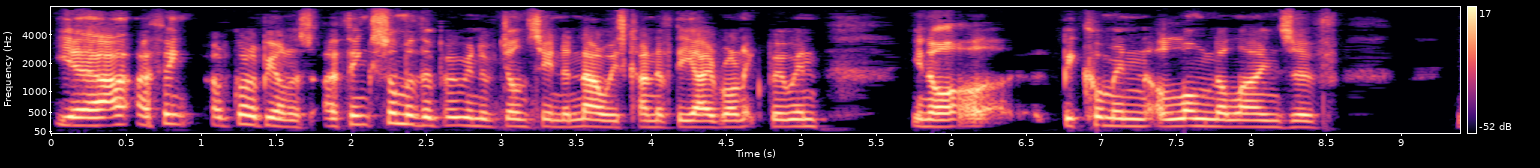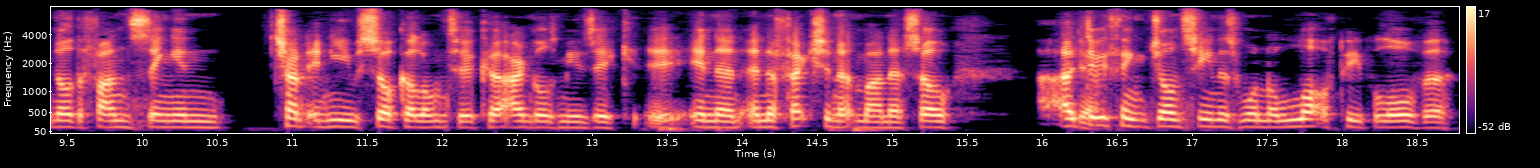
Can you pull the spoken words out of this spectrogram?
Yeah, I, I think I've got to be honest. I think some of the booing of John Cena now is kind of the ironic booing. You know, becoming along the lines of, you know, the fans singing, chanting "You suck" along to Kurt Angle's music in an, an affectionate manner. So I yeah. do think John Cena's won a lot of people over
